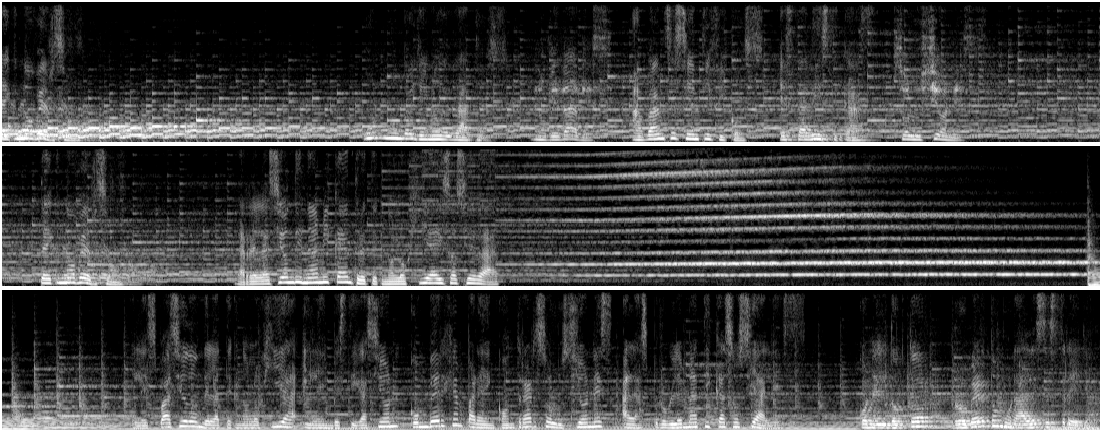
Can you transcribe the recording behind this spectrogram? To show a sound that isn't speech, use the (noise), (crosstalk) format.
Tecnoverso. Un mundo lleno de datos, novedades, avances científicos, estadísticas, soluciones. Tecnoverso. La relación dinámica entre tecnología y sociedad. Espacio donde la tecnología y la investigación convergen para encontrar soluciones a las problemáticas sociales. Con el doctor Roberto Morales Estrella.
